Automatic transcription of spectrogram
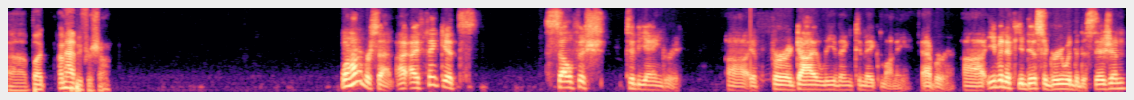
Uh, but I'm happy for Sean. 100%. I, I think it's selfish to be angry uh, if for a guy leaving to make money ever. Uh, even if you disagree with the decision,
